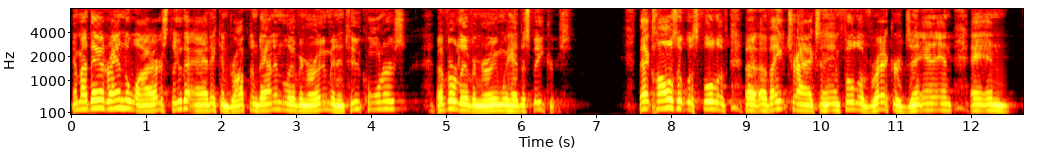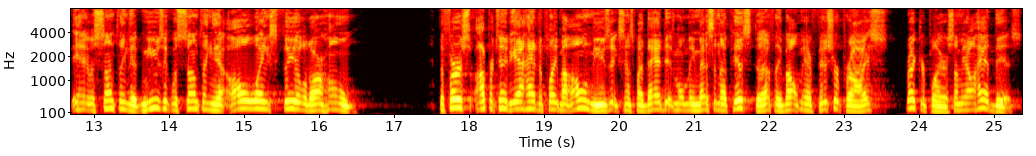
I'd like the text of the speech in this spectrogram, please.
And my dad ran the wires through the attic and dropped them down in the living room. And in two corners of our living room, we had the speakers. That closet was full of, uh, of eight tracks and, and, full of records. And, and, and, and it was something that music was something that always filled our home. The first opportunity I had to play my own music, since my dad didn't want me messing up his stuff, they bought me a Fisher Price record player. Some of y'all had this.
